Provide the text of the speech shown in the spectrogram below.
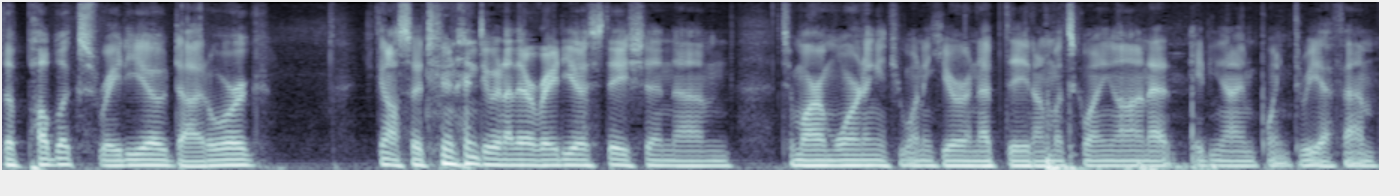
thepublicsradio.org. You can also tune into another radio station um, tomorrow morning if you want to hear an update on what's going on at 89.3 FM.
